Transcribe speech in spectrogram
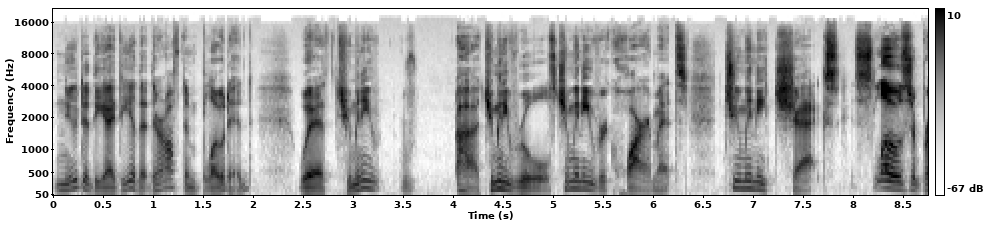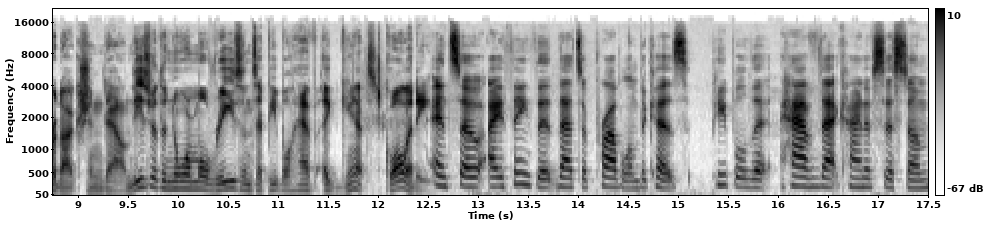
new to the idea that they're often bloated with too many uh, too many rules, too many requirements, too many checks, it slows the production down. These are the normal reasons that people have against quality. And so I think that that's a problem because people that have that kind of system,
